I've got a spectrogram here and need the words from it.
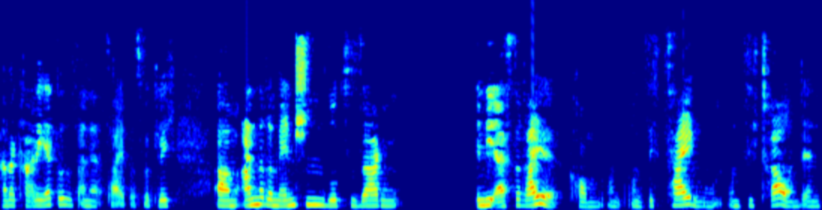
Aber gerade jetzt ist es an der Zeit, dass wirklich ähm, andere Menschen sozusagen in die erste Reihe kommen und, und sich zeigen und, und sich trauen. Denn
